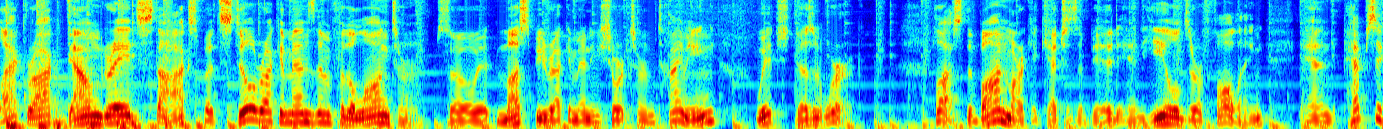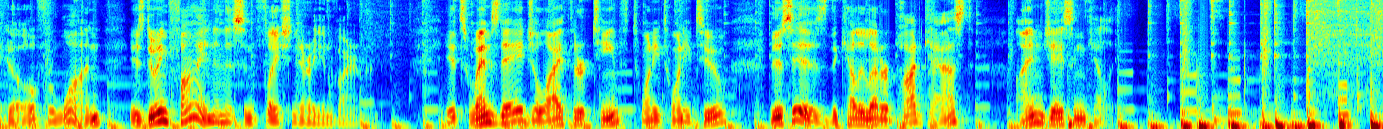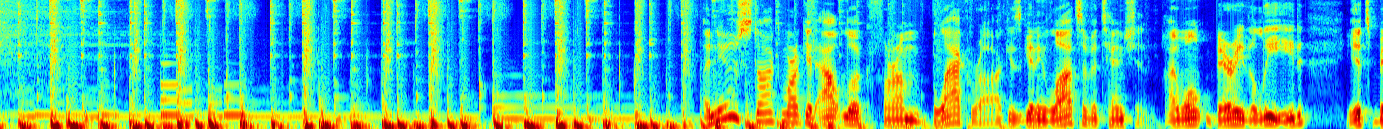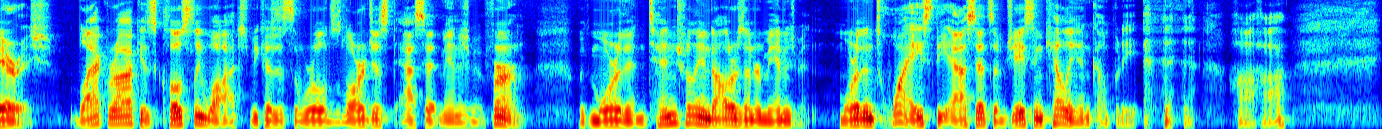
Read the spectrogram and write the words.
BlackRock downgrades stocks but still recommends them for the long term, so it must be recommending short term timing, which doesn't work. Plus, the bond market catches a bid and yields are falling, and PepsiCo, for one, is doing fine in this inflationary environment. It's Wednesday, July 13th, 2022. This is the Kelly Letter Podcast. I'm Jason Kelly. A new stock market outlook from BlackRock is getting lots of attention. I won't bury the lead, it's bearish. BlackRock is closely watched because it's the world's largest asset management firm, with more than $10 trillion under management, more than twice the assets of Jason Kelly and Company. ha ha.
